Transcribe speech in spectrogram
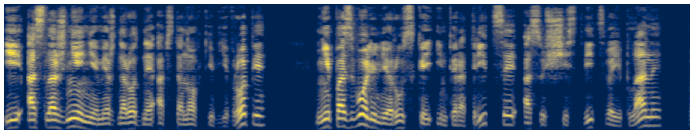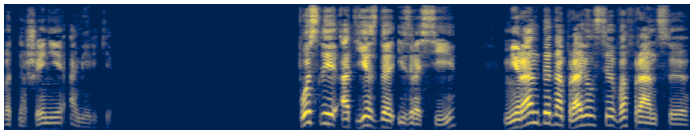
и осложнение международной обстановки в Европе не позволили русской императрице осуществить свои планы в отношении Америки. После отъезда из России Миранда направился во Францию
